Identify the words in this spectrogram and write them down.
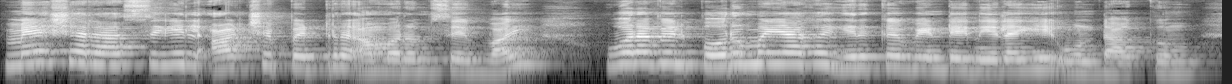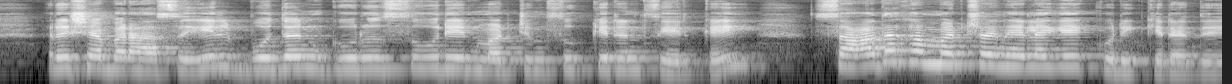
மேஷ ராசியில் ஆட்சி பெற்று அமரும் செவ்வாய் உறவில் பொறுமையாக இருக்க வேண்டிய நிலையை உண்டாக்கும். ரிஷபராசியில் புதன் குரு சூரியன் மற்றும் சுக்கிரன் சேர்க்கை சாதகமற்ற நிலையை குறிக்கிறது.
